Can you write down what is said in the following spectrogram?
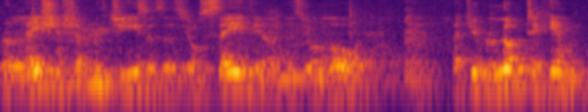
relationship with Jesus as your Savior and as your Lord. That you've looked to Him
